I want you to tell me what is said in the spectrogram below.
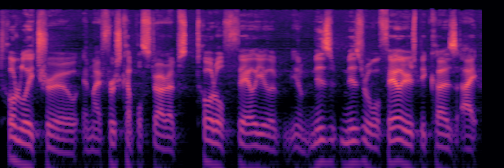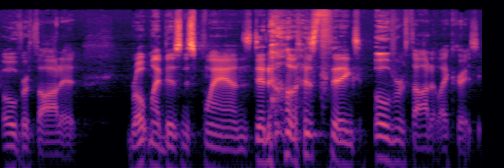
Totally true. In my first couple startups, total failure, you know, mis miserable failures because I overthought it. Wrote my business plans, did all those things, overthought it like crazy.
